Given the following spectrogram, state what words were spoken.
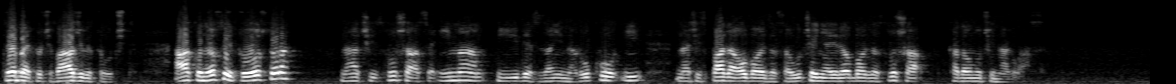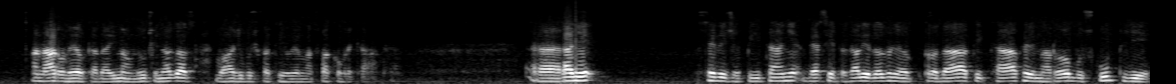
treba je proći, važive proučiti. A ako ne ostavi prostora, znači sluša se imam i ide se za njim na ruku i znači spada obaveza sa učenja jer je obaveza sluša kada on uči na glas. A naravno, jel, kada imam ne uči na glas, važi bući Fatihu jel, na svakom rekatu. E, dalje, sljedeće pitanje, deseto, da li je dozvoljeno prodavati kafirima robu skuplje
